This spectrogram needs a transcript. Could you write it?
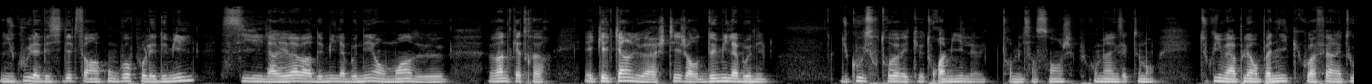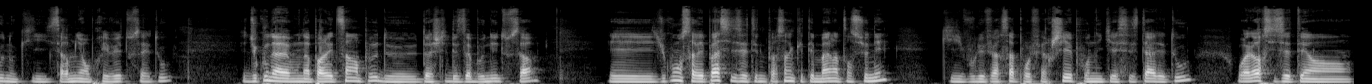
Du coup, il a décidé de faire un concours pour les 2000 s'il arrivait à avoir 2000 abonnés en moins de 24 heures. Et quelqu'un lui a acheté genre 2000 abonnés. Du coup, il se retrouve avec 3000, 3500, je sais plus combien exactement. Du coup, il m'a appelé en panique, quoi faire et tout, donc il s'est remis en privé, tout ça et tout. Et du coup, on a, on a parlé de ça un peu, de, d'acheter des abonnés, tout ça. Et du coup, on savait pas si c'était une personne qui était mal intentionnée, qui voulait faire ça pour le faire chier, pour niquer ses stats et tout, ou alors si c'était un,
